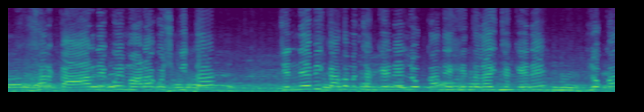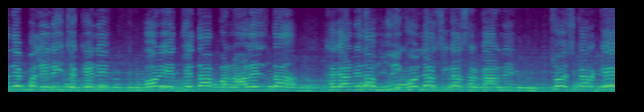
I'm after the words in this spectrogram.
ਦਾ ਸਰਕਾਰ ਨੇ ਕੋਈ ਮਾੜਾ ਕੁਝ ਕੀਤਾ। ਜਿੰਨੇ ਵੀ ਕਦਮ ਚੱਕੇ ਨੇ ਲੋਕਾਂ ਦੇ ਹਿੱਤ ਲਈ ਚੱਕੇ ਨੇ ਲੋਕਾਂ ਦੇ ਭਲੇ ਲਈ ਚੱਕੇ ਨੇ। ਔਰ ਇੱਥੇ ਤਾਂ ਬਰਨਾਲੇ ਤਾਂ ਖਜ਼ਾਨੇ ਦਾ ਮੂੰਹ ਹੀ ਖੋਲਿਆ ਸੀਗਾ ਸਰਕਾਰ ਨੇ। ਸੋ ਇਸ ਕਰਕੇ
